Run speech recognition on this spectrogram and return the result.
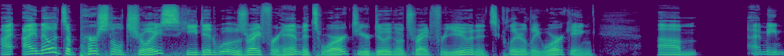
I, I know it's a personal choice. He did what was right for him. It's worked. You're doing what's right for you, and it's clearly working. Um, I mean,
